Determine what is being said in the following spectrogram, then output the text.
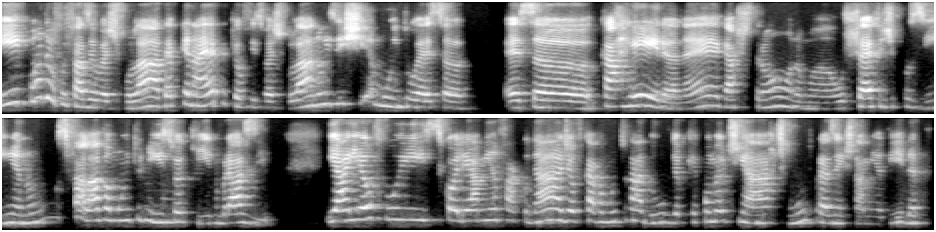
E quando eu fui fazer o vestibular, até porque na época que eu fiz vestibular não existia muito essa essa carreira, né, gastrônoma, o chefe de cozinha, não se falava muito nisso aqui no Brasil. E aí eu fui escolher a minha faculdade, eu ficava muito na dúvida, porque como eu tinha arte muito presente na minha vida,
